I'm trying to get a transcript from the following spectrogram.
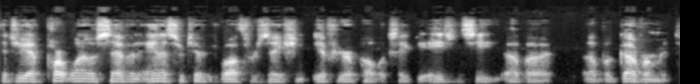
that you have Part 107 and a certificate of authorization if you're a public safety agency of a of a government.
